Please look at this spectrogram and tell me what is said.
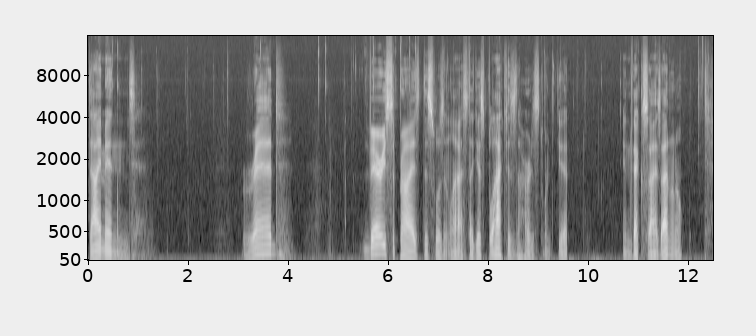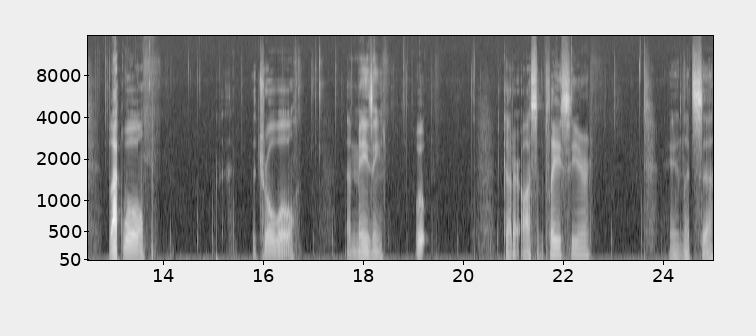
Diamond. Red. Very surprised this wasn't last. I guess black is the hardest one to get in Vechs size. I don't know. Black wool. The troll wool. Amazing. Whoop. Got our awesome place here. And let's uh,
